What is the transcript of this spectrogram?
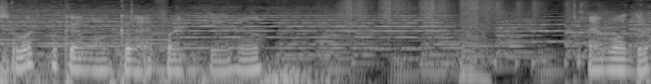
So what Pokemon can I find here, huh? I wonder.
